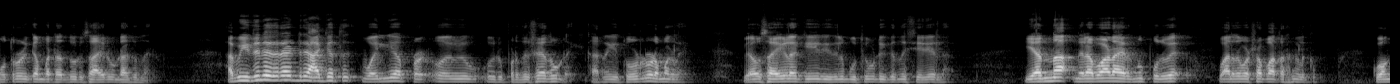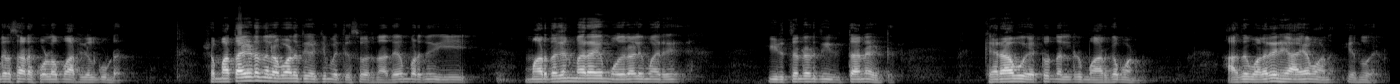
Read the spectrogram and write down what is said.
മൂത്രമൊഴിക്കാൻ പറ്റാത്ത ഒരു സാഹചര്യം ഉണ്ടാക്കുന്നതായിരുന്നു. അപ്പോൾ ഇതിനെതിരായിട്ട് രാജ്യത്ത് വലിയ ഒരു ഒരു പ്രതിഷേധം ഉണ്ടായി കാരണം ഈ തൊഴിലുടമകളെ വ്യവസായികളൊക്കെ ഈ രീതിയിൽ ബുദ്ധിമുട്ടിക്കുന്നത് ശരിയല്ല. എന്ന നിലപാടായിരുന്നു പൊതുവെ വലതുപക്ഷ പത്രങ്ങൾക്കും കോൺഗ്രസ് അടക്കമുള്ള പാർട്ടികൾക്കും ഉണ്ടായിരുന്നു പക്ഷെ മത്തായിയുടെ നിലപാട് തികച്ചും വ്യത്യസ്തമായിരുന്നു. അദ്ദേഹം പറഞ്ഞു ഈ മർദ്ദകന്മാരായ മുതലാളിമാരെ ഇരുത്തേണ്ടടുത്ത് ഇരുത്താനായിട്ട് കെരാവ് ഏറ്റവും നല്ലൊരു മാർഗമാണ് അത് വളരെ ന്യായമാണ് എന്ന് വരുന്നു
